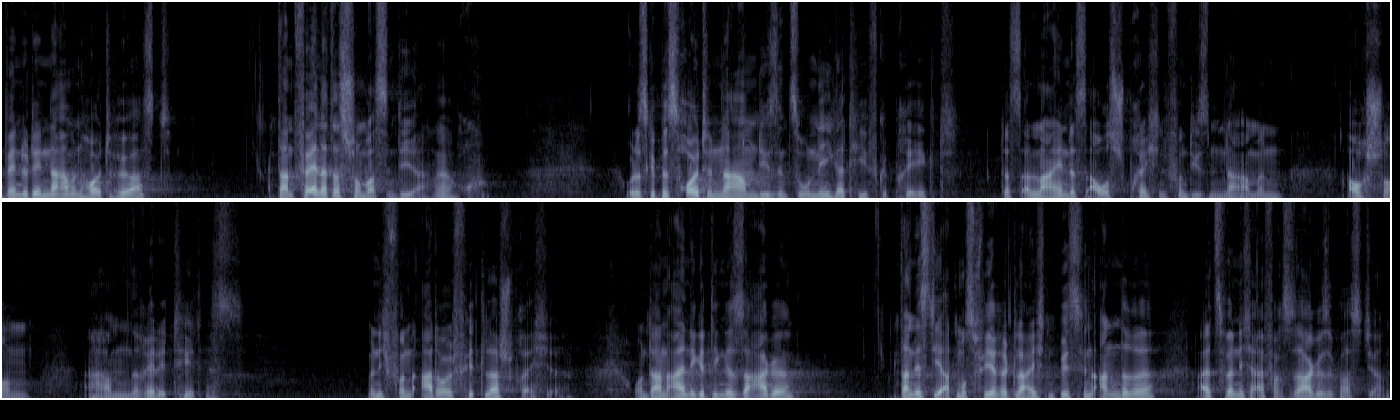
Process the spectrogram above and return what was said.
wenn du den Namen heute hörst, dann verändert das schon was in dir. Ne? Oder es gibt bis heute Namen, die sind so negativ geprägt, dass allein das Aussprechen von diesem Namen auch schon ähm, eine Realität ist. Wenn ich von Adolf Hitler spreche und dann einige Dinge sage, dann ist die Atmosphäre gleich ein bisschen andere, als wenn ich einfach sage Sebastian.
